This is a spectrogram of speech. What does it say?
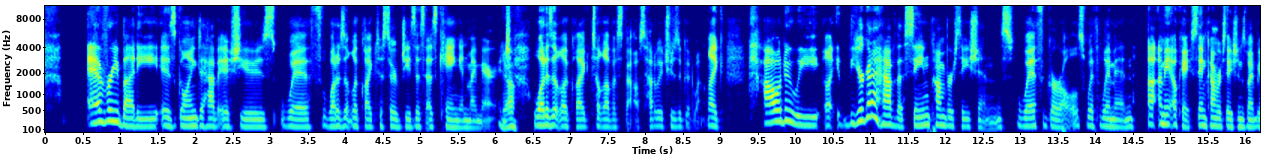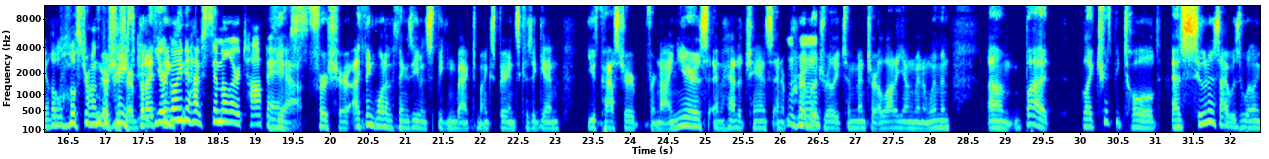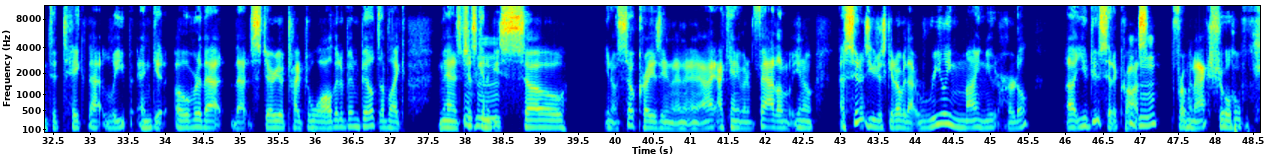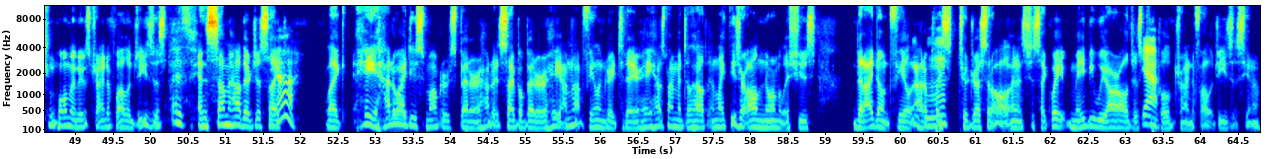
everybody is going to have issues with what does it look like to serve Jesus as king in my marriage? Yeah. What does it look like to love a spouse? How do we choose a good one? Like, how do we, like, you're going to have the same conversations with girls, with women. Uh, I mean, okay, same conversations might be a little, little stronger, sure, sure, but I you're think, going to have similar topics. Yeah, for sure. I think one of the things, even speaking back to my experience, because again, youth pastor for nine years and had a chance and a mm-hmm. privilege really to mentor a lot of young men and women. Um, but like truth be told as soon as i was willing to take that leap and get over that that stereotyped wall that had been built of like man it's just mm-hmm. going to be so you know so crazy and, and I, I, can't even fathom you know as soon as you just get over that really minute hurdle uh, you do sit across mm-hmm. from an actual woman who's trying to follow jesus it's, and somehow they're just like yeah. like hey how do i do small groups better how to disciple better hey i'm not feeling great today or hey how's my mental health and like these are all normal issues that I don't feel mm-hmm. out of mm-hmm. place to address at all. And it's just like, wait, maybe we are all just yeah. people trying to follow Jesus, you know?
